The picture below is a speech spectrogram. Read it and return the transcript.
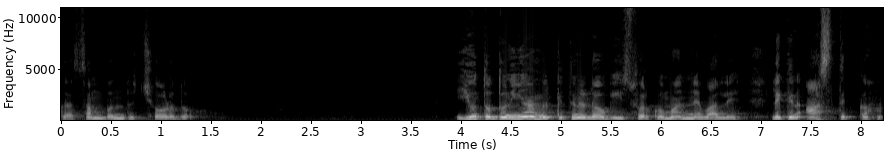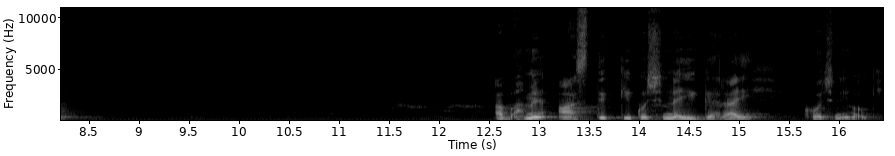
का संबंध छोड़ दो। यूँ तो दुनिया में कितने लोग ईश्वर को मानने वाले लेकिन आस्तिक कहाँ? अब हमें आस्तिक की कुछ नई गहराई खोजनी होगी।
